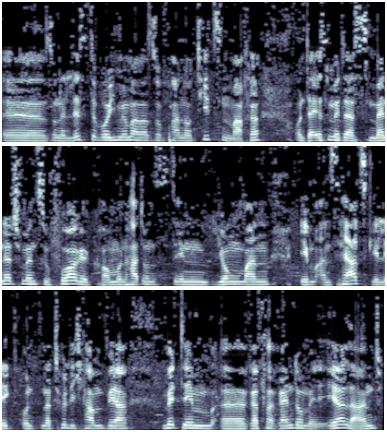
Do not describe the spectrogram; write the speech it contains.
äh, so eine Liste, wo ich mir mal so ein paar Notizen mache. Und da ist mir das Management zuvor gekommen und hat uns den jungen Mann eben ans Herz gelegt. Und natürlich haben wir mit dem äh, Referendum in Irland,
